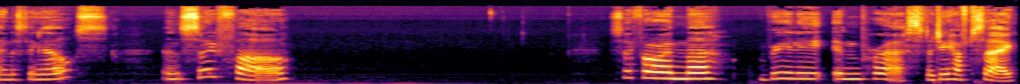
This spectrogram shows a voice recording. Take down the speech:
anything else. And so far, so far I'm uh, really impressed, I do have to say.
